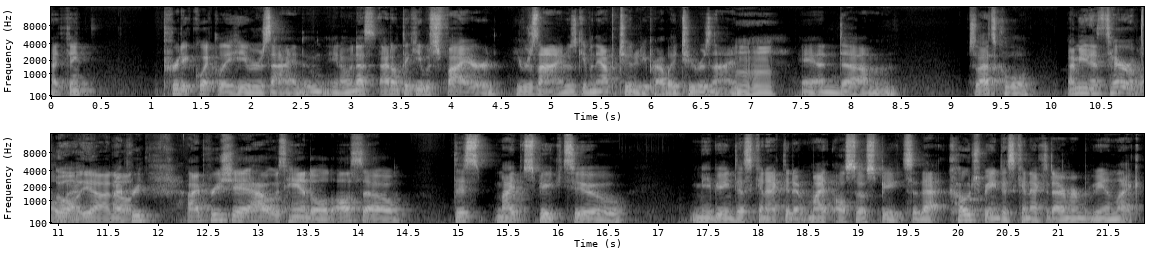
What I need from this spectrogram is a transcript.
I think pretty quickly he resigned, and you know, and that's I don't think he was fired. He resigned, was given the opportunity probably to resign, Mm-hmm. and um, so that's cool. I mean, it's terrible. Well, yeah, no. I, pre- I appreciate how it was handled. Also, this might speak to me being disconnected. It might also speak to that coach being disconnected. I remember being like,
